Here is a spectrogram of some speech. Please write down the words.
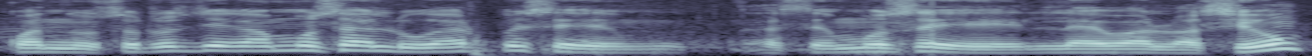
Cuando nosotros llegamos al lugar, pues eh, hacemos la evaluación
